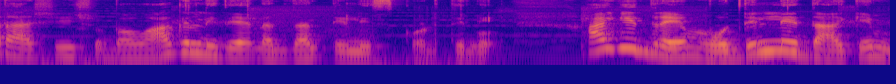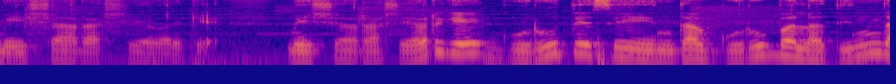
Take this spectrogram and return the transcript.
ರಾಶಿ ಶುಭವಾಗಲಿದೆ ಅನ್ನೋದನ್ನ ತಿಳಿಸ್ಕೊಡ್ತೀನಿ. ಹಾಗಿದ್ರೆ ಮೊದಲನೇದಾಗಿ ಮೇಷ ರಾಶಿಯವರಿಗೆ. ಮೇಷರಾಶಿಯವರಿಗೆ ಗುರು ದೆಸೆಯಿಂದ ಗುರುಬಲದಿಂದ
